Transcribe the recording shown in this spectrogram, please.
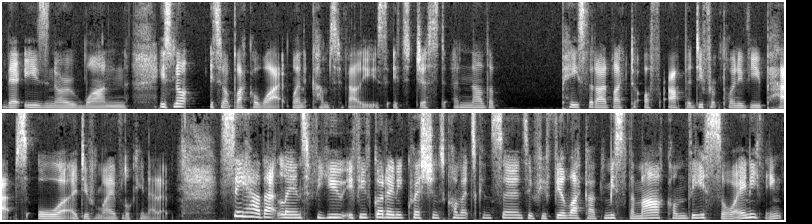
There is no one. It's not. It's not black or white when it comes to values. It's just another piece that I'd like to offer up, a different point of view, perhaps, or a different way of looking at it. See how that lands for you. If you've got any questions, comments, concerns, if you feel like I've missed the mark on this or anything,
